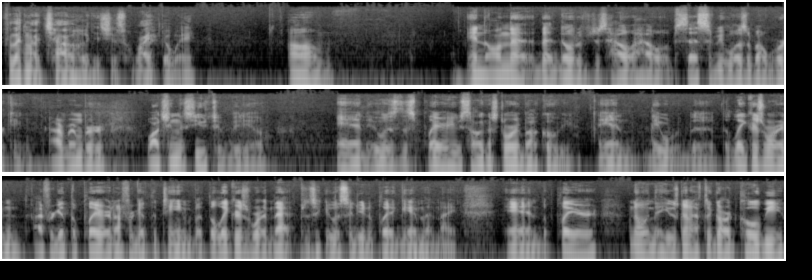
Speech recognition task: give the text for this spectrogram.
feel like my childhood is just wiped away. Um, and on that that note of just how how obsessive he was about working, I remember watching this YouTube video, and it was this player he was telling a story about Kobe, and they were the the Lakers were in I forget the player and I forget the team, but the Lakers were in that particular city to play a game that night, and the player knowing that he was gonna have to guard Kobe,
